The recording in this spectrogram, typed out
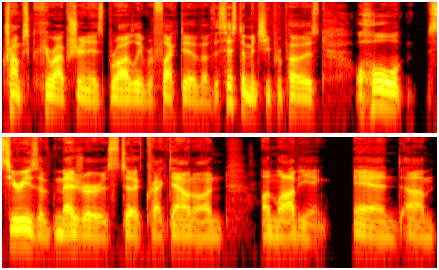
Trump's corruption is broadly reflective of the system. And she proposed a whole series of measures to crack down on on lobbying, and um,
